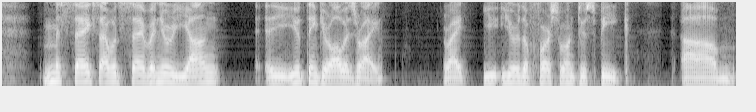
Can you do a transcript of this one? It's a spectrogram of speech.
Mistakes, I would say, when you're young, you think you're always right, right? You, you're the first one to speak. Um,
